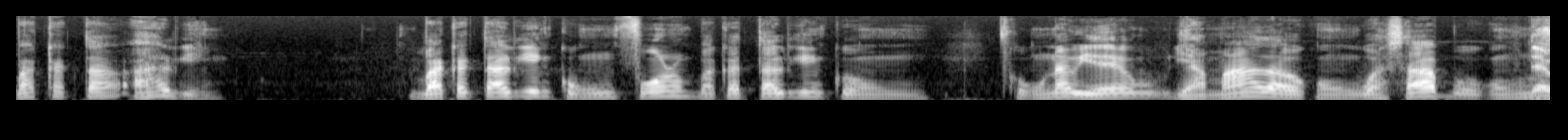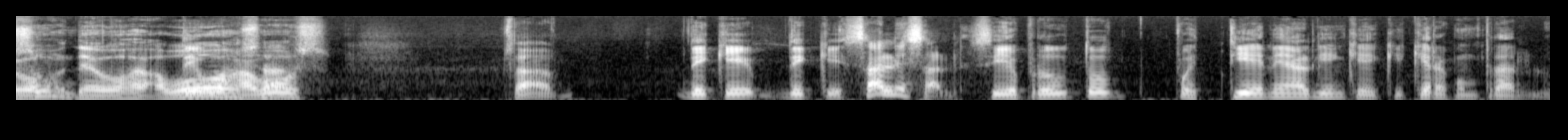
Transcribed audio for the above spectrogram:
va a captar a alguien. Va a captar a alguien con un forum, va a captar a alguien con con una videollamada o con un WhatsApp o con un de Zoom. de voz a voz. De voz a voz. O sea, de que, de que sale, sale. Si el producto pues tiene alguien que, quiera comprarlo.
